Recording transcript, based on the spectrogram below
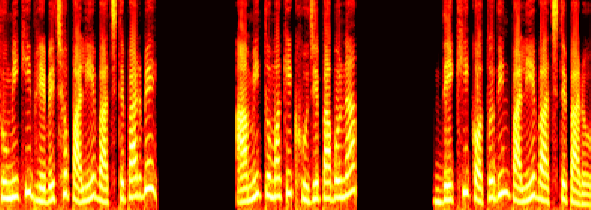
তুমি কি ভেবেছ পালিয়ে বাঁচতে পারবে? আমি তোমাকে খুঁজে পাব না? দেখি কতদিন পালিয়ে বাঁচতে পারো।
